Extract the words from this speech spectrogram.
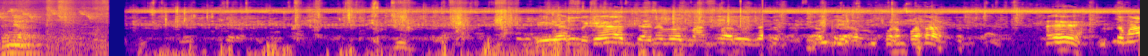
धन्यवाद सगळ्या चॅनलवर परंपरा हे, उत्तमा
